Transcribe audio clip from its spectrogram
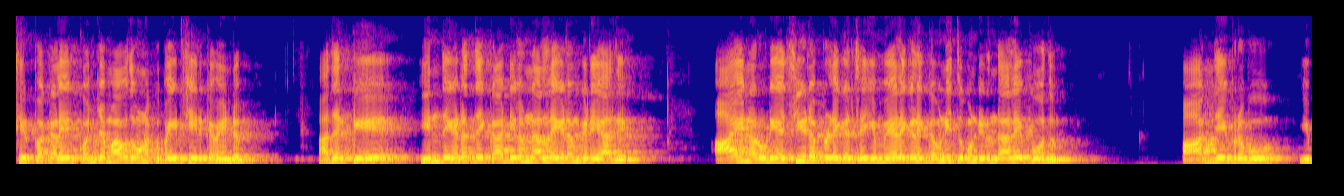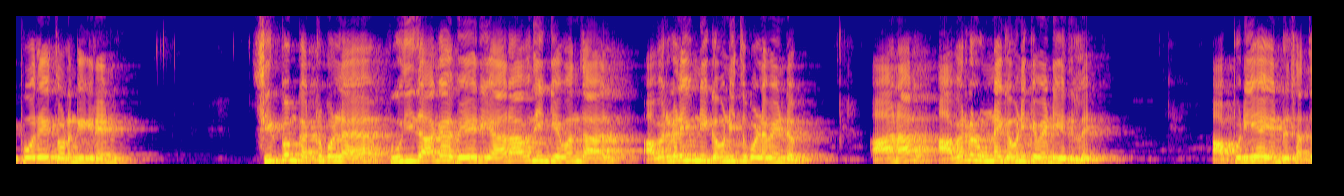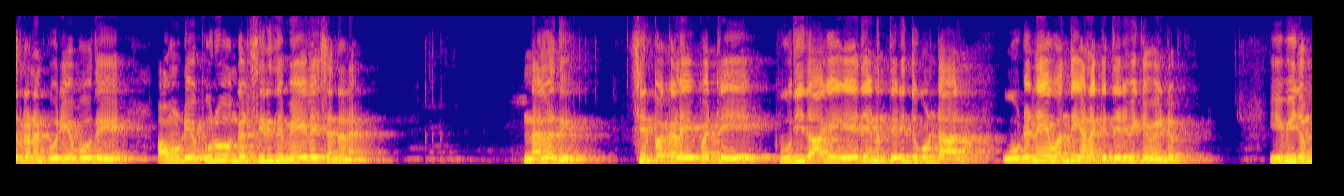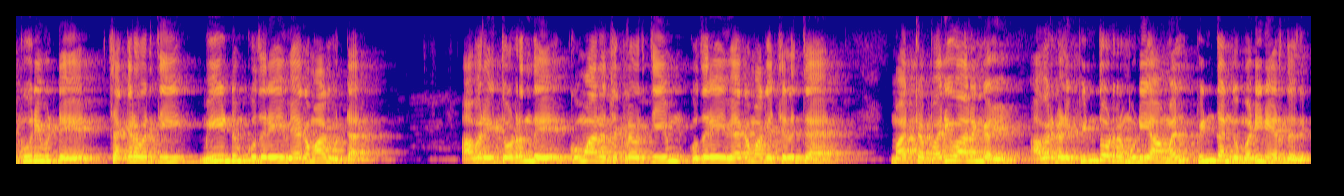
சிற்பக்கலையில் கொஞ்சமாவது உனக்கு பயிற்சி இருக்க வேண்டும். அதற்கு இந்த இடத்தை காட்டிலும் நல்ல இடம் கிடையாது. ஆயனருடைய சீடப்பிள்ளைகள் செய்யும் வேலைகளை கவனித்து கொண்டிருந்தாலே போதும். ஆக்ஜய் பிரபு இப்போதே தொடங்குகிறேன். சிற்பம் கற்றுக்கொள்ள புதிதாக வேறு யாராவது இங்கே வந்தால் அவர்களையும் நீ கவனித்துக் கொள்ள வேண்டும். ஆனால் அவர்கள் உன்னை கவனிக்க வேண்டியதில்லை. அப்படியே என்று சத்ருகனன் கூறியபோது அவனுடைய புருவங்கள் சிறிது மேலே சென்றன. நல்லது. சிற்பக்கலையை பற்றி புதிதாக ஏதேனும் தெரிந்து கொண்டால் உடனே வந்து எனக்கு தெரிவிக்க வேண்டும். இவ்விதம் கூறிவிட்டு சக்கரவர்த்தி மீண்டும் குதிரையை வேகமாக விட்டார். அவரை தொடர்ந்து குமார சக்கரவர்த்தியும் குதிரையை வேகமாக செலுத்த மற்ற பரிவாரங்கள் அவர்களை பின்தொடர முடியாமல் பின்தங்கும்படி நேர்ந்தது.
